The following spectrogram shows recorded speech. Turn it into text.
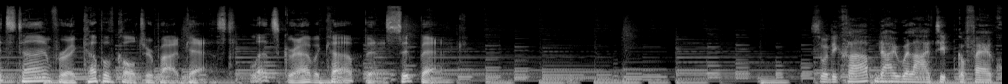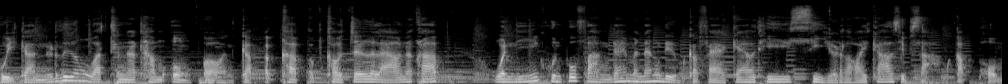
It's time for a cup of culture podcast. Let's grab a cup and sit back. สวัสดีครับ ได้เวลาจิบกาแฟคุยกันเรื่องวัฒนธรรมองค์กรกับ A Cup of Culture แล้วนะครับ วันนี้คุณผู้ฟังได้มานั่งดื่มกาแฟแก้วที่ 493 กับผม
